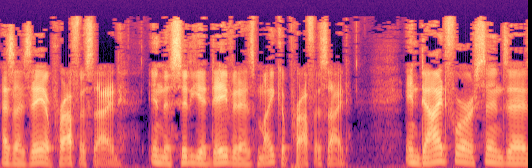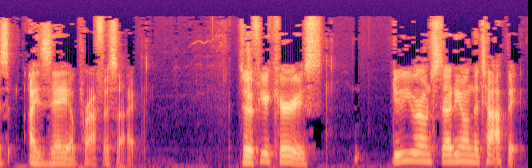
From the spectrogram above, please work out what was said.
as Isaiah prophesied, in the city of David, as Micah prophesied, and died for our sins, as Isaiah prophesied. So if you're curious, do your own study on the topic.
